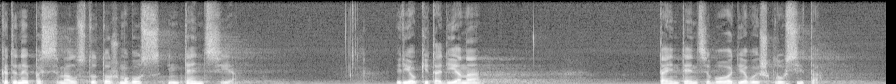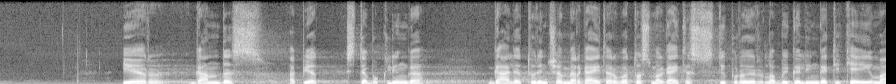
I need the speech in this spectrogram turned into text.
kad jinai pasimelstų to žmogaus intenciją. Ir jau kitą dieną ta intencija buvo Dievo išklausyta. Ir gandas apie stebuklingą galę turinčią mergaitę arba tos mergaitės stiprų ir labai galingą tikėjimą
